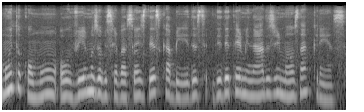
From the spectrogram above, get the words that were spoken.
Muito comum ouvirmos observações descabidas de determinados irmãos na crença,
